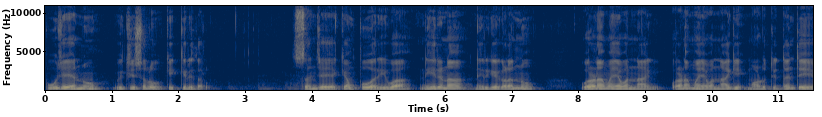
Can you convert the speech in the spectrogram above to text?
ಪೂಜೆಯನ್ನು ವೀಕ್ಷಿಸಲು ಕಿಕ್ಕಿರಿದರು. ಸಂಜೆಯ ಕೆಂಪು ಹರಿಯುವ ನೀರಿನ ನಿರಿಗೆಗಳನ್ನು ವರ್ಣಮಯವನ್ನಾಗಿ ವರ್ಣಮಯವನ್ನಾಗಿ ಮಾಡುತ್ತಿದ್ದಂತೆಯೇ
